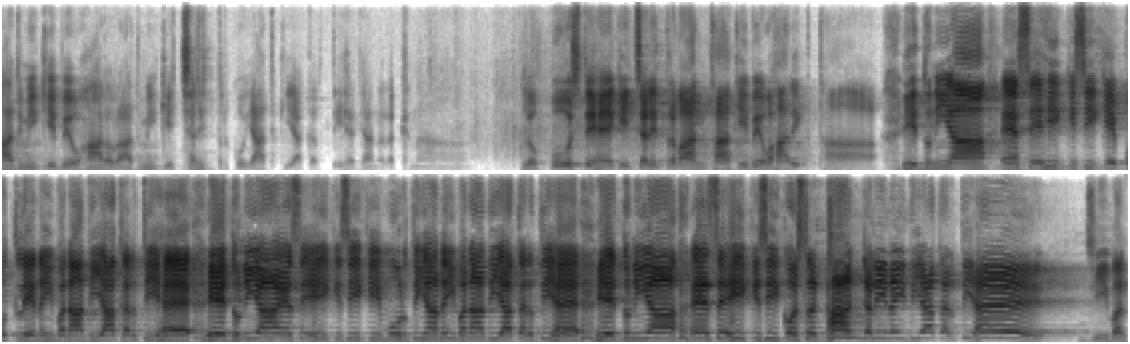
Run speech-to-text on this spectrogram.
आदमी के व्यवहार और आदमी के चरित्र को याद किया करती है। ध्यान रखना। लोग पूछते हैं कि चरित्रवान था कि व्यवहारिक था? ये दुनिया ऐसे ही किसी के पुतले नहीं बना दिया करती है। ये दुनिया ऐसे ही किसी की मूर्तियाँ नहीं बना दिया करती है। ये दुनिया ऐसे ही किसी को श्रद्धांजलि नहीं दिया करती है। जीवन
